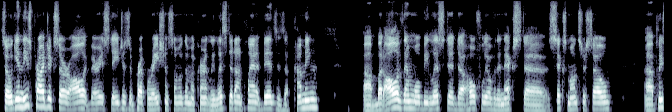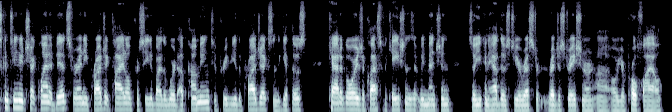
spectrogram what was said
So again, these projects are all at various stages of preparation. Some of them are currently listed on Planet Bids as upcoming, um, but all of them will be listed uh, hopefully over the next uh, six months or so. Uh, please continue to check Planet Bids for any project title preceded by the word upcoming to preview the projects and to get those categories or classifications that we mentioned so you can add those to your registration or, uh, or your profile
